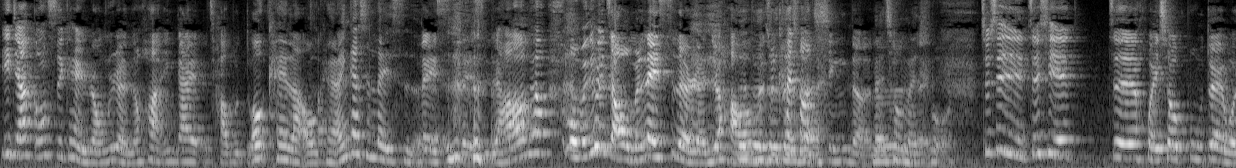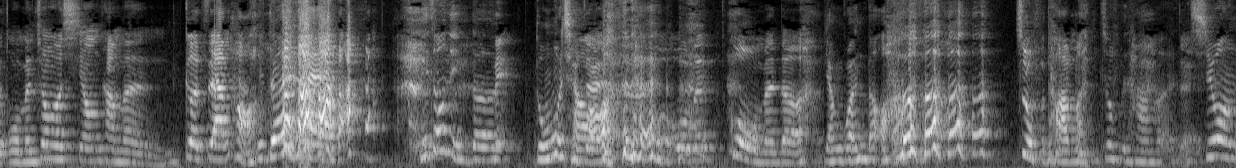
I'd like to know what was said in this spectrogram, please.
一家公司可以容忍的话，应该差不多。OK 啦，OK 啦，应该是类似的，类似类似。然后我们就会找我们类似的人就好，我们就看上新的。没错没错，就是这些。这回收部队，我我们就希望他们各自安好。对，你走你的独木桥，对，我们过我们的 阳关道。祝福他们，祝福他们。希望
